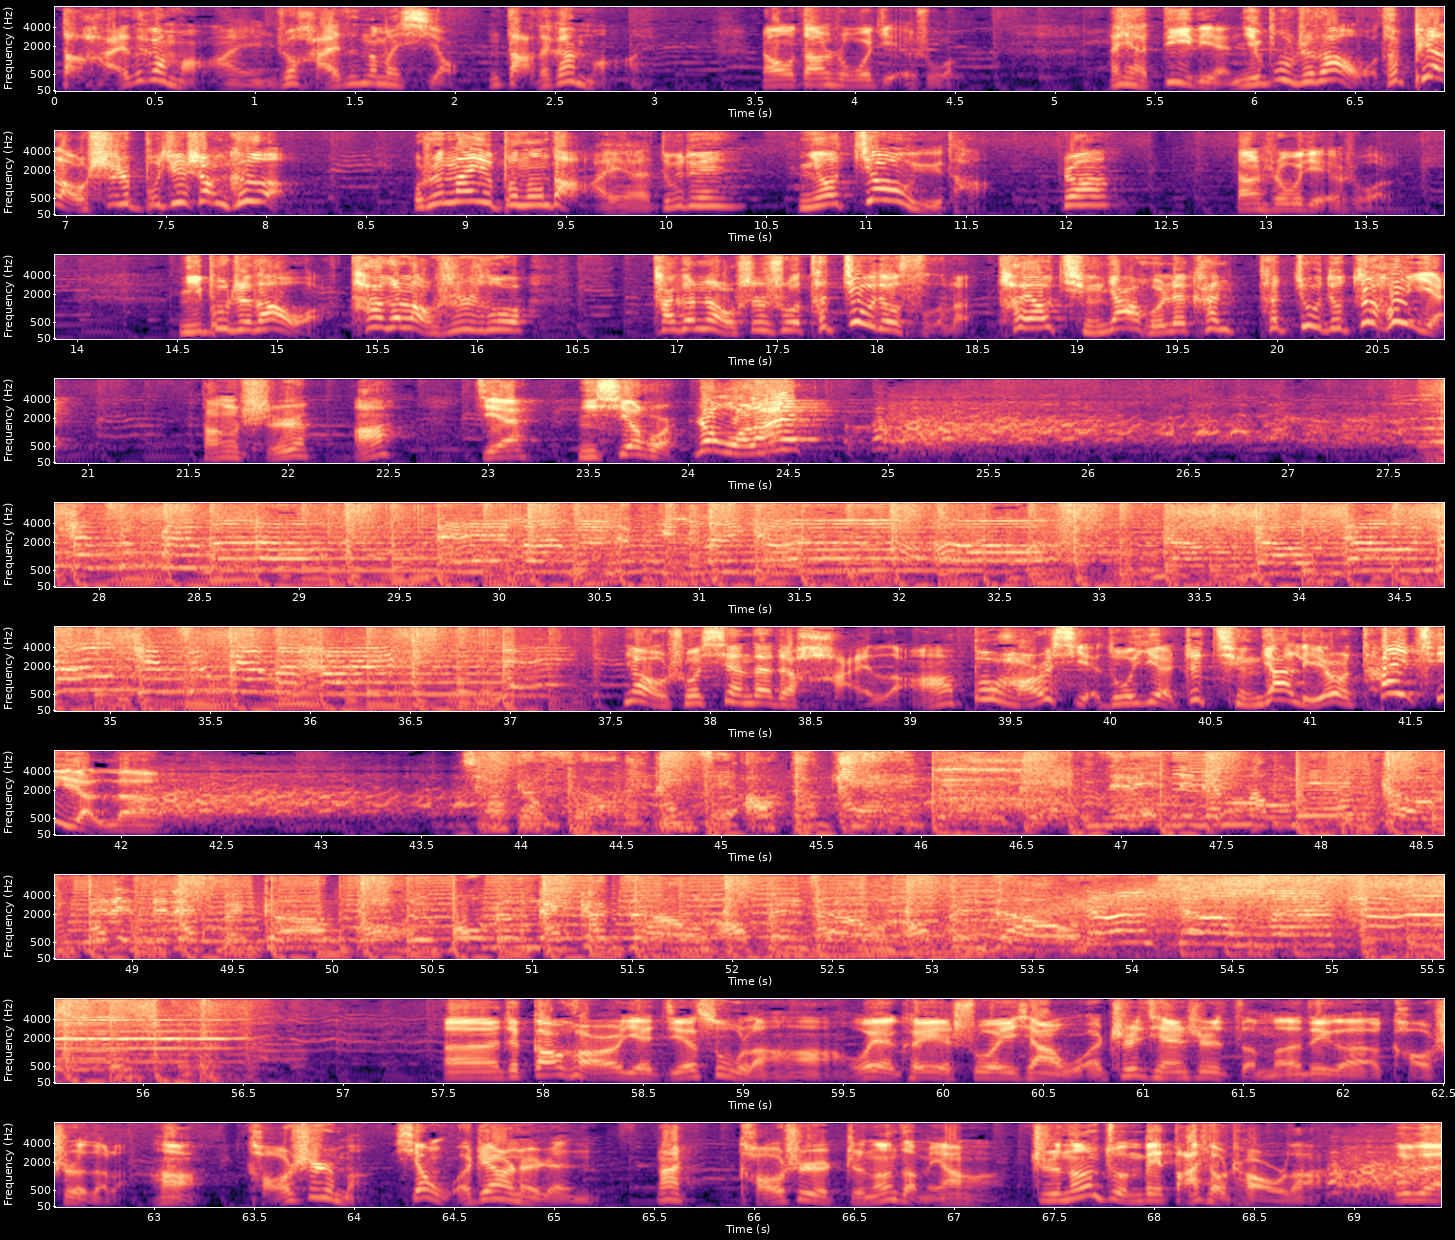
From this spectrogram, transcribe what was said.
打孩子干嘛呀？你说孩子那么小，你打他干嘛呀？然后当时我姐就说，哎呀，弟弟，你不知道，他骗老师不去上课。我说那也不能打呀，对不对？你要教育他，是吧？当时我姐姐说了：“你不知道啊，他跟老师说，他跟老师说他舅舅死了，他要请假回来看他舅舅最后一眼。”当时啊，姐，你歇会儿，让我来。要说现在这孩子啊，不好好写作业，这请假理由太气人了。작았어 이제 어떡해 느릿느릿 맘에 고 느릿느릿 back up 널 보면 내가 down up and down up and down 넌 정말 스스로 呃，这高考也结束了哈，我也可以说一下我之前是怎么这个考试的了哈。考试嘛，像我这样的人，那考试只能怎么样啊？只能准备打小抄了，对不对？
